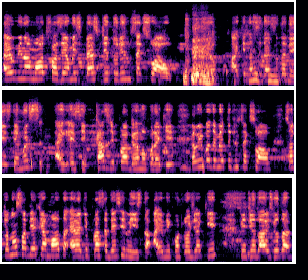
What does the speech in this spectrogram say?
Aí eu vim na moto fazer uma espécie de turismo sexual, entendeu? Aqui na cidade de Santa Inês. Tem muitos, esse caso de programa por aqui. Eu vim fazer meu turismo sexual, só que eu não sabia que a moto era de procedência ilícita. Aí eu me encontro hoje aqui pedindo a ajuda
